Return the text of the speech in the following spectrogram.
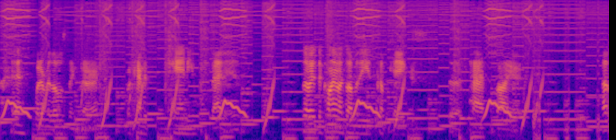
eh, whatever those things are. What kind of candy that is. So I have to climb on top of these cupcakes to pass by it. Up.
